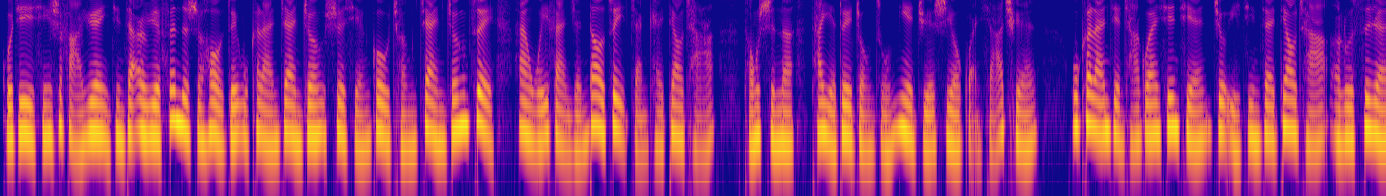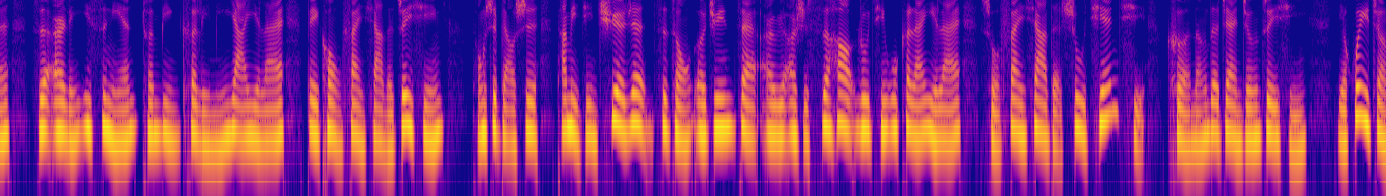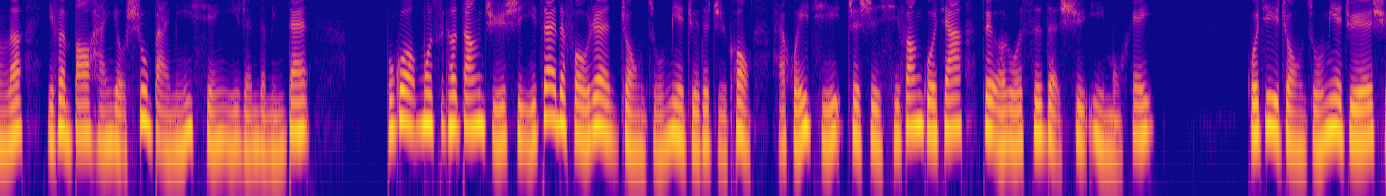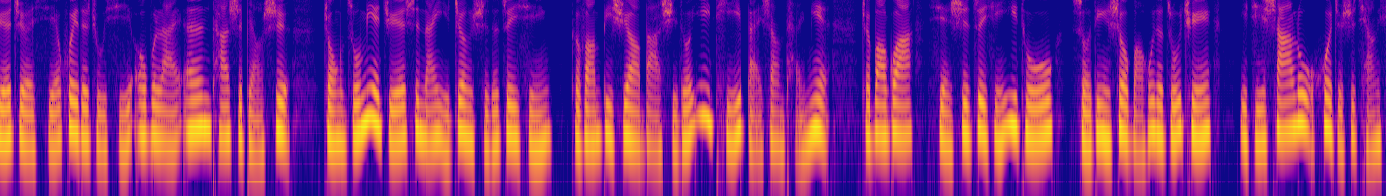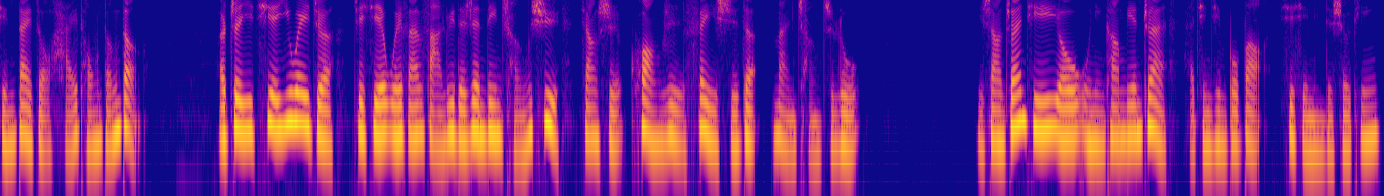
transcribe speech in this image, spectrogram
国际刑事法院已经在二月份的时候对乌克兰战争涉嫌构成战争罪和违反人道罪展开调查，同时呢，他也对种族灭绝是有管辖权。乌克兰检察官先前就已经在调查俄罗斯人自二零一四年吞并克里米亚以来被控犯下的罪行，同时表示他们已经确认，自从俄军在二月二十四号入侵乌克兰以来所犯下的数千起可能的战争罪行，也汇整了一份包含有数百名嫌疑人的名单。不过，莫斯科当局是一再的否认种族灭绝的指控，还回击这是西方国家对俄罗斯的蓄意抹黑。国际种族灭绝学者协会的主席欧布莱恩，他是表示，种族灭绝是难以证实的罪行，各方必须要把许多议题摆上台面，这包括显示罪行意图、锁定受保护的族群，以及杀戮或者是强行带走孩童等等。而这一切意味着，这些违反法律的认定程序将是旷日费时的漫长之路。以上专题由吴宁康编撰，海清清播报。谢谢您的收听。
